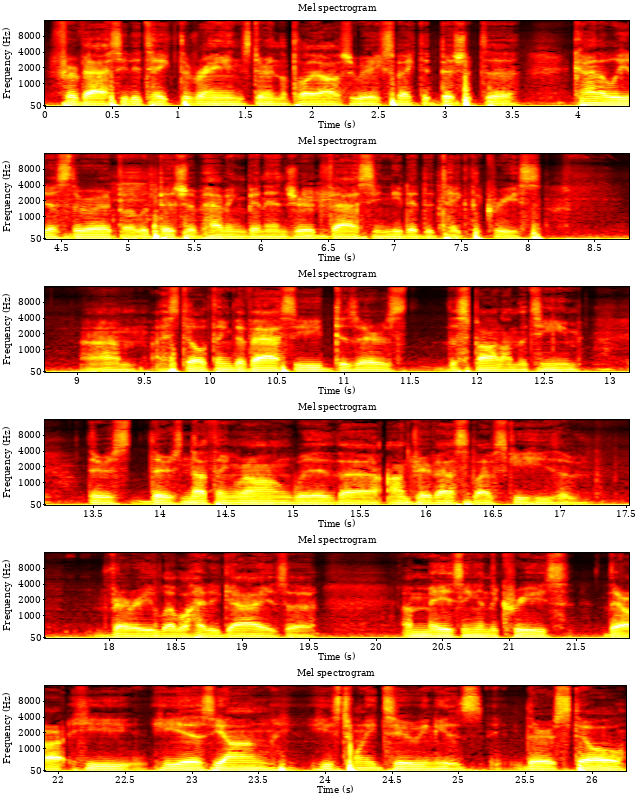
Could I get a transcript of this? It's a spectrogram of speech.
for Vasi to take the reins during the playoffs. We expected Bishop to kind of lead us through it, but with Bishop having been injured, Vasi needed to take the crease. Um, I still think that Vasi deserves the spot on the team. There's there's nothing wrong with uh, Andre Vasilevskiy. He's a very level-headed guy. He's a amazing in the crease. There are he he is young. He's 22. He needs there's still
